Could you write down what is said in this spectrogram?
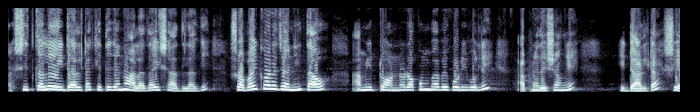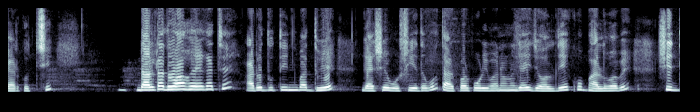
আর শীতকালে এই ডালটা খেতে যেন আলাদাই স্বাদ লাগে। সবাই করে জানি, তাও আমি একটু অন্যরকমভাবে করি বলেই আপনাদের সঙ্গে এই ডালটা শেয়ার করছি। ডালটা ধোয়া হয়ে গেছে আরও দু তিনবার ধুয়ে গ্যাসে বসিয়ে দেবো। তারপর পরিমাণ অনুযায়ী জল দিয়ে খুব ভালোভাবে সিদ্ধ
